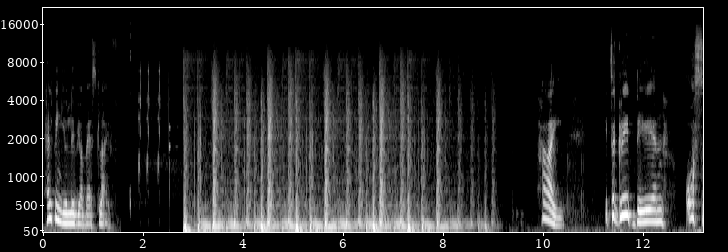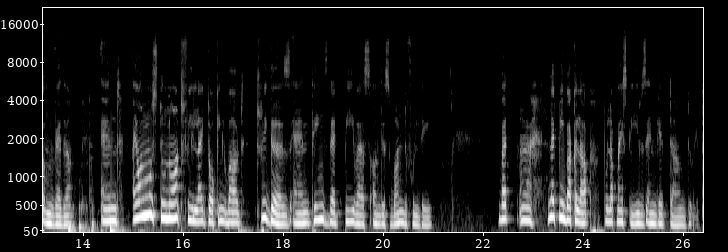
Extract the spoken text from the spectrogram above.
helping you live your best life. Hi, it's a great day and awesome weather, and I almost do not feel like talking about triggers and things that peeve us on this wonderful day. But uh, let me buckle up, pull up my sleeves, and get down to it.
